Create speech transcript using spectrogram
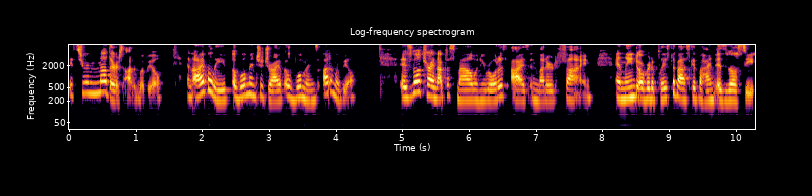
it's your mother's automobile and I believe a woman should drive a woman's automobile. Isabel tried not to smile when he rolled his eyes and muttered, Fine, and leaned over to place the basket behind Isabel's seat.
